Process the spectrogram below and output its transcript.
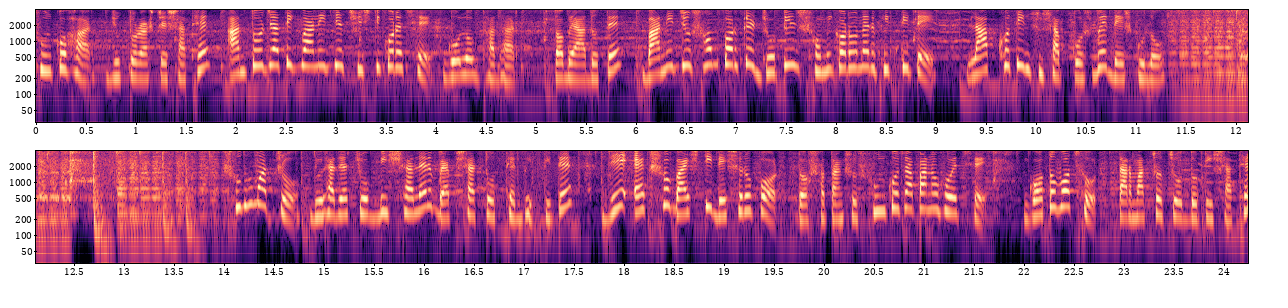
শুল্ক হার যুক্তরাষ্ট্রের সাথে আন্তর্জাতিক বাণিজ্যে সৃষ্টি করেছে গোলক ধাঁধার তবে আদতে বাণিজ্য সম্পর্কের জটিল সমীকরণের ভিত্তিতে লাভ ক্ষতির হিসাব কষবে দেশগুলো। শুধুমাত্র দুই সালের ব্যবসার তথ্যের ভিত্তিতে যে একশো বাইশটি দেশের ওপর দশ শতাংশ শুল্ক চাপানো হয়েছে, গত বছর তার মাত্র চোদ্দটির সাথে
